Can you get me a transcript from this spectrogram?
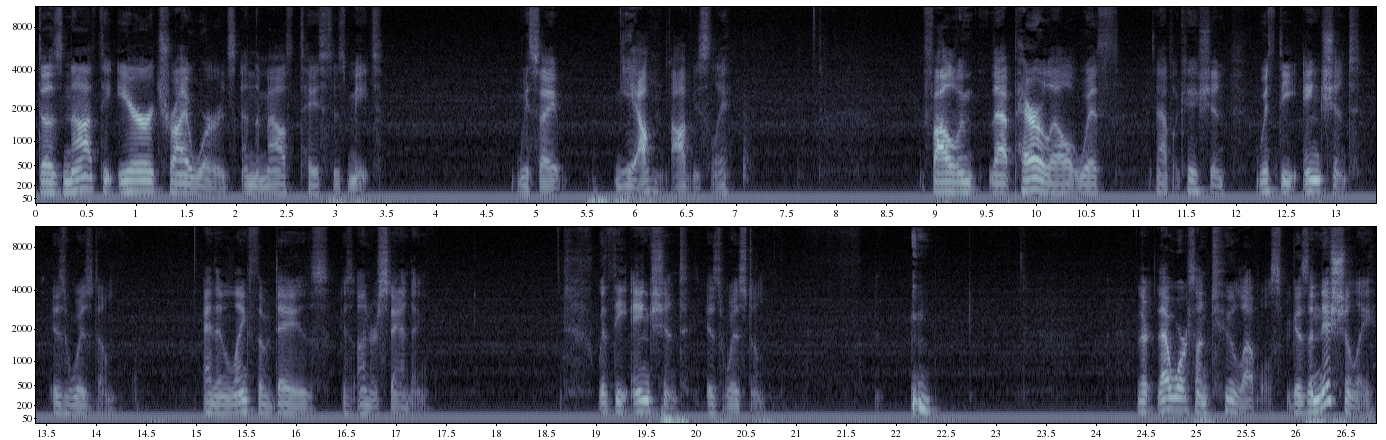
does not the ear try words and the mouth taste his meat? We say, yeah, obviously. Following that parallel with an application, with the ancient is wisdom, and in length of days is understanding. With the ancient is wisdom. that works on two levels, because initially,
